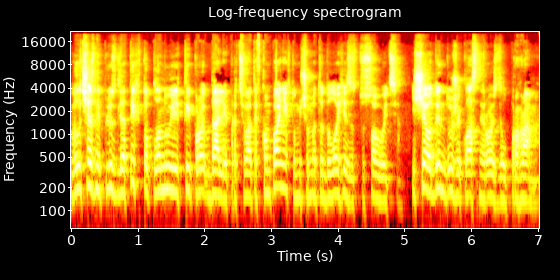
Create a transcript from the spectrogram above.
Величезний плюс для тих, хто планує йти про далі працювати в компаніях, тому що методології застосовуються. І ще один дуже класний розділ програми.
